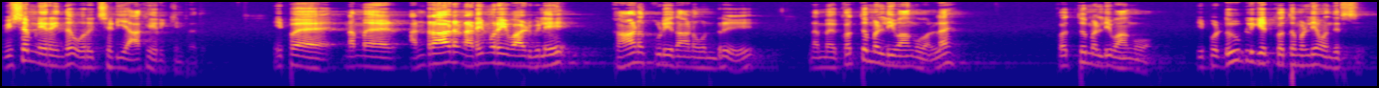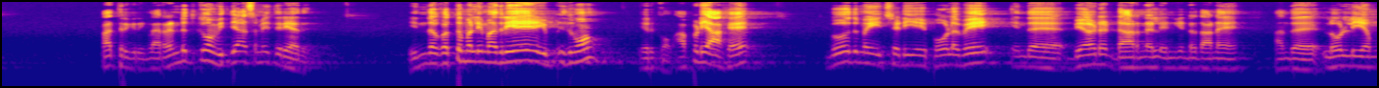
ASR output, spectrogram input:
விஷம் நிறைந்த ஒரு செடியாக இருக்கின்றது. இப்போ நம்ம அன்றாட நடைமுறை வாழ்விலே காணக்கூடியதான ஒன்று நம்ம கொத்தமல்லி வாங்குவோம்ல? கொத்தமல்லி வாங்குவோம். இப்போ டூப்ளிகேட் கொத்தமல்லியும் வந்துருச்சு. பார்த்துருக்கிறீங்களா? ரெண்டுத்துக்கும் வித்தியாசமே தெரியாது. இந்த கொத்தமல்லி மாதிரியே இதுவும் இருக்கும். அப்படியாக கோதுமை செடியை போலவே இந்த பியர்டட் டார்னல் என்கின்றதான அந்த லோல்லியம்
